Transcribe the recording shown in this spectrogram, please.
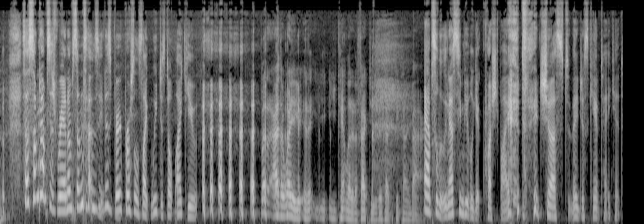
so sometimes it's random. Sometimes it is very personal. It's like we just don't like you. but either way, you, it, you, you, can't let it affect you. You just have to keep coming back. Absolutely. And I've seen people get crushed by it. they just they just can't take it.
